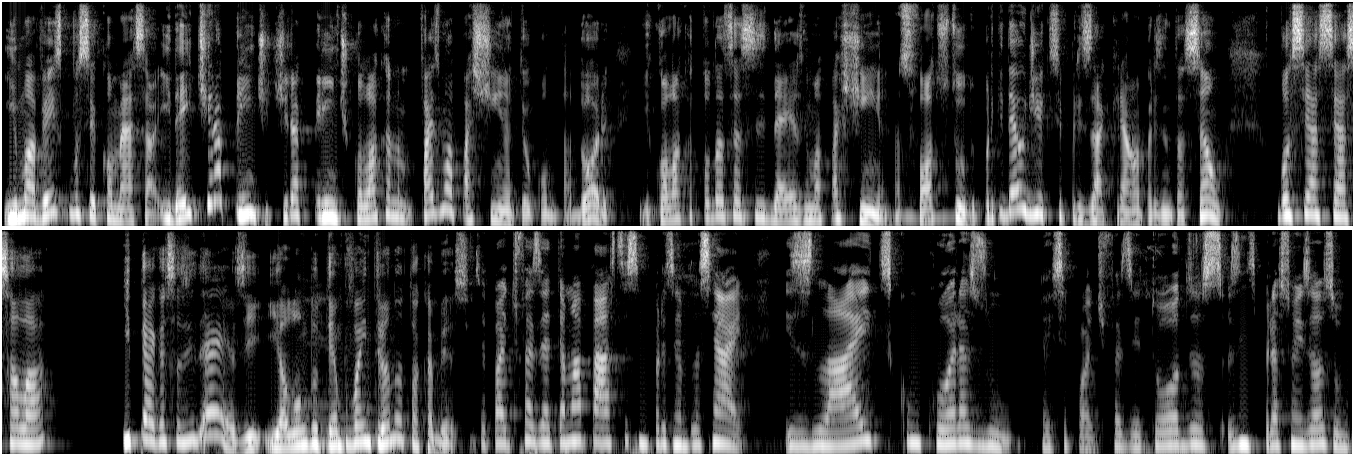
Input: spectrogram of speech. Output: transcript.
E uma vez que você começa. E daí tira print, tira print, coloca. faz uma pastinha no teu computador e coloca todas essas ideias numa pastinha, as fotos, tudo. Porque daí o dia que você precisar criar uma apresentação, você acessa lá e pega essas ideias. E, e ao longo do tempo vai entrando na tua cabeça. Você pode fazer até uma pasta assim, por exemplo, assim, ai, slides com cor azul. Aí você pode fazer todas as inspirações azul.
